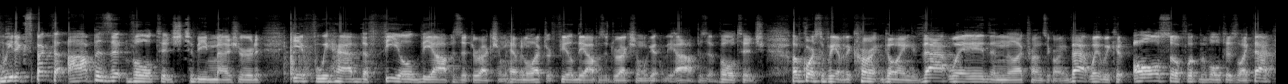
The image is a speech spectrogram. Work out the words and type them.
We'd expect the opposite voltage to be measured if we had the field the opposite direction. We have an electric field the opposite direction, we'll get the opposite voltage. Of course, if we have the current going that way, then the electrons are going that way. We could also flip the voltage like that.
